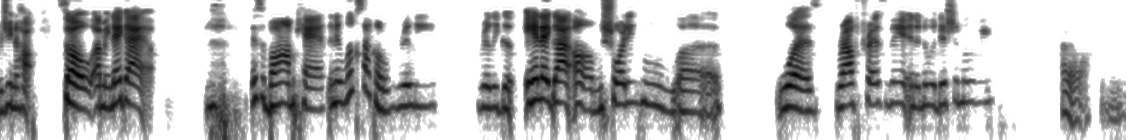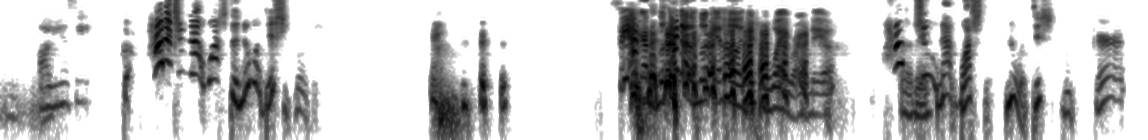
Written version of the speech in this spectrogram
Regina Hall. So I mean they got it's a bomb cast and it looks like a really, really good and they got um Shorty who uh was Ralph Tresvant in the New Edition movie. I didn't watch the movie. Oh, you didn't see it? How did you not watch the New Edition movie? See, I gotta look. I gotta look at her a different way right now. How did you not watch the New Edition movie, girl?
